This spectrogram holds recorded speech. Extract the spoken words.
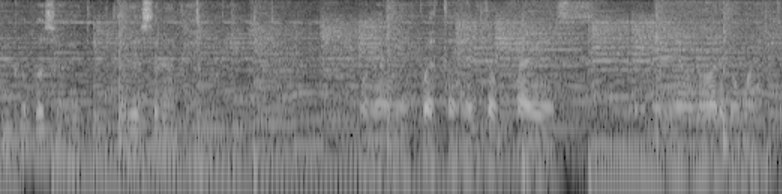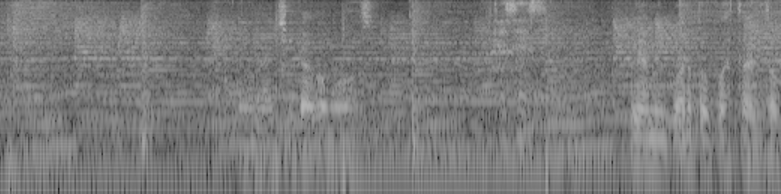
Cinco cosas que te gustaría hacer antes de morir. Uno de mis puestos del top 5 es venir a un lugar como este. Con una chica como vos. ¿Qué es eso? Fui a mi cuarto puesto del top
